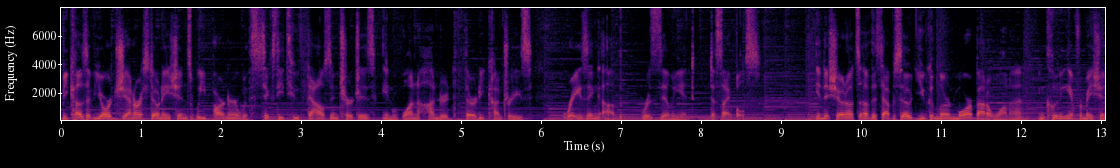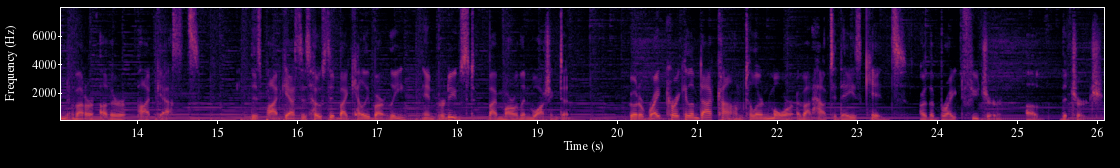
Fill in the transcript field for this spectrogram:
Because of your generous donations, we partner with 62,000 churches in 130 countries, raising up resilient disciples. In the show notes of this episode, you can learn more about Awana, including information about our other podcasts. This podcast is hosted by Kelly Bartley and produced by Marlon Washington. Go to brightcurriculum.com to learn more about how today's kids are the bright future of the church.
